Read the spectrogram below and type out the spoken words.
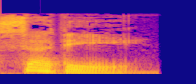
ساتي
